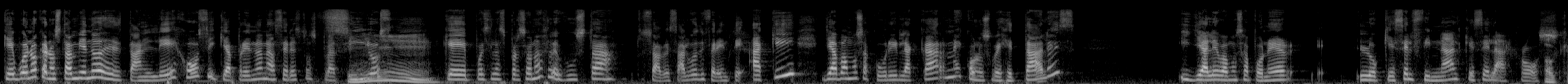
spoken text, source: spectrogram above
Qué bueno que nos están viendo desde tan lejos y que aprendan a hacer estos platillos. Sí. Que pues las personas les gusta, tú sabes, algo diferente. Aquí ya vamos a cubrir la carne con los vegetales y ya le vamos a poner eh, lo que es el final, que es el arroz. Ok.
